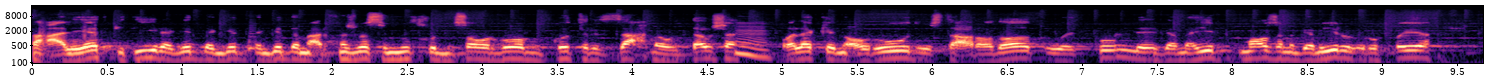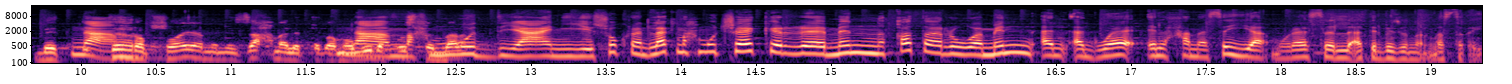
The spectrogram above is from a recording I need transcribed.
فعاليات كتيرة جدا جدا جدا ما عرفناش بس ندخل نصور جوه من كتر الزحمة والدوشة م. ولكن عروض واستعراضات وكل جماهير معظم الجماهير الأوروبية بتهرب نعم. شوية من الزحمة اللي بتبقى موجودة نعم في وسط محمود البلد. يعني شكرا لك محمود شاكر من قطر ومن الأجواء الحماسية مراسل التلفزيون المصري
